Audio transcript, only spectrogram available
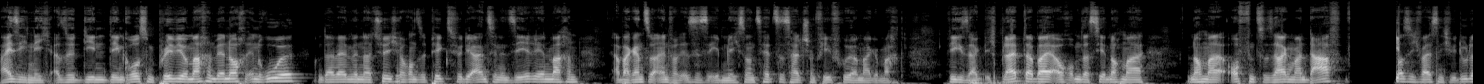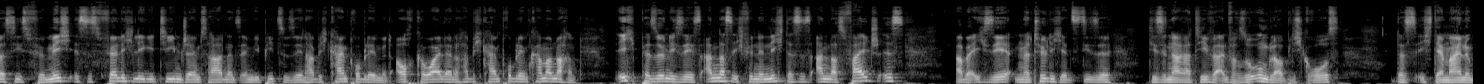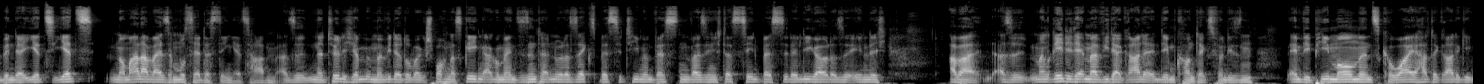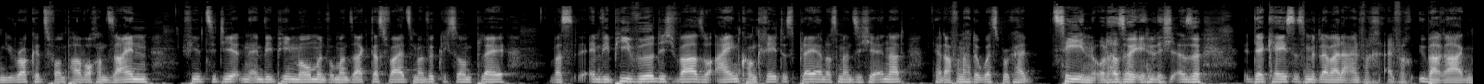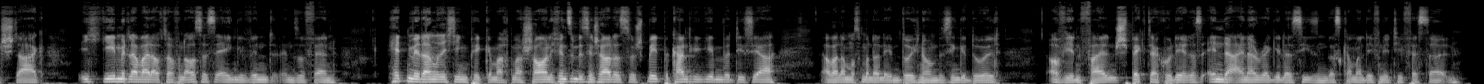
weiß ich nicht. Also den, den großen Preview machen wir noch in Ruhe und da werden wir natürlich auch unsere Picks für die einzelnen Serien machen. Aber ganz so einfach ist es eben nicht, sonst hättest es halt schon viel früher mal gemacht. Wie gesagt, ich bleib dabei, auch um das hier nochmal noch mal offen zu sagen, man darf ich weiß nicht, wie du das siehst. Für mich ist es völlig legitim, James Harden als MVP zu sehen. Habe ich kein Problem mit. Auch Kawhi Leonard habe ich kein Problem. Kann man machen. Ich persönlich sehe es anders. Ich finde nicht, dass es anders falsch ist. Aber ich sehe natürlich jetzt diese, diese Narrative einfach so unglaublich groß, dass ich der Meinung bin, der jetzt, jetzt, normalerweise muss er das Ding jetzt haben. Also natürlich, wir haben immer wieder darüber gesprochen, das Gegenargument, sie sind halt nur das sechstbeste Team im Westen, weiß ich nicht, das zehntbeste der Liga oder so ähnlich. Aber also man redet ja immer wieder gerade in dem Kontext von diesen MVP-Moments. Kawhi hatte gerade gegen die Rockets vor ein paar Wochen seinen viel zitierten MVP-Moment, wo man sagt, das war jetzt mal wirklich so ein Play was MVP würdig war, so ein konkretes Play, an das man sich erinnert. Ja, davon hatte Westbrook halt zehn oder so ähnlich. Also der Case ist mittlerweile einfach, einfach überragend stark. Ich gehe mittlerweile auch davon aus, dass er ihn gewinnt. Insofern hätten wir dann einen richtigen Pick gemacht. Mal schauen. Ich finde es ein bisschen schade, dass es so spät bekannt gegeben wird dieses Jahr. Aber da muss man dann eben durch noch ein bisschen Geduld. Auf jeden Fall ein spektakuläres Ende einer Regular Season. Das kann man definitiv festhalten.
